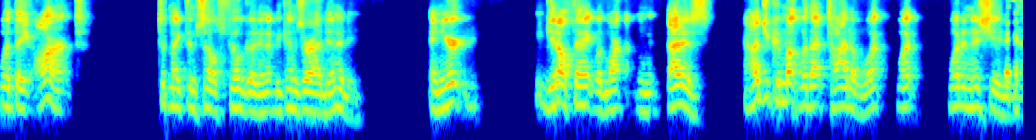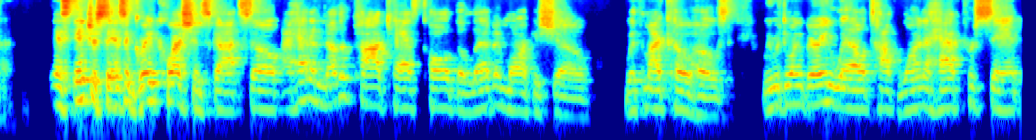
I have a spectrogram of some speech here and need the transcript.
what they aren't to make themselves feel good and it becomes their identity. And you're get authentic with mark. That is how'd you come up with that title? What what what initiated that? It's interesting. It's a great question scott. So i had another podcast called the levin marques show with my co-host. We were doing very well top one and a half percent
